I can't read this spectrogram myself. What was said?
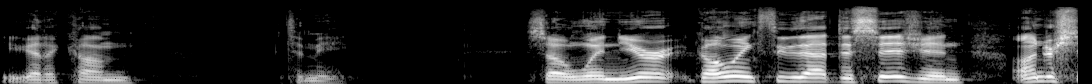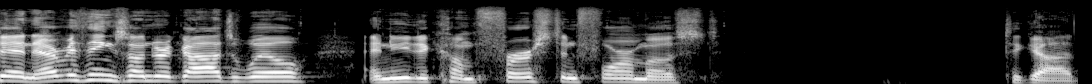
You got to come to me. So when you're going through that decision, understand everything's under God's will and you need to come first and foremost to God.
